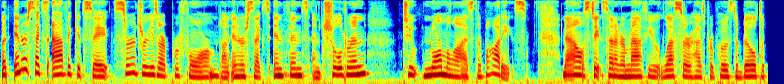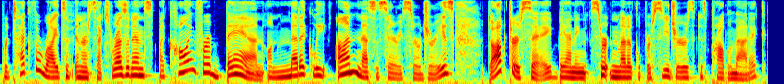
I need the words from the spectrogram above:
But intersex advocates say surgeries are performed on intersex infants and children to normalize their bodies. Now, State Senator Matthew Lesser has proposed a bill to protect the rights of intersex residents by calling for a ban on medically unnecessary surgeries. Doctors say banning certain medical procedures is problematic.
